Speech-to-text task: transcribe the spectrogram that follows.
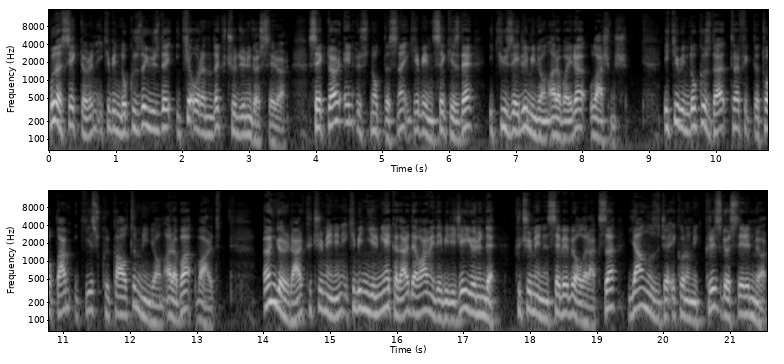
Bu da sektörün 2009'da %2 oranında küçüldüğünü gösteriyor. Sektör en üst noktasına 2008'de 250 milyon arabayla ulaşmış. 2009'da trafikte toplam 246 milyon araba vardı. Öngörüler küçülmenin 2020'ye kadar devam edebileceği yönünde. Küçülmenin sebebi olaraksa yalnızca ekonomik kriz gösterilmiyor.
